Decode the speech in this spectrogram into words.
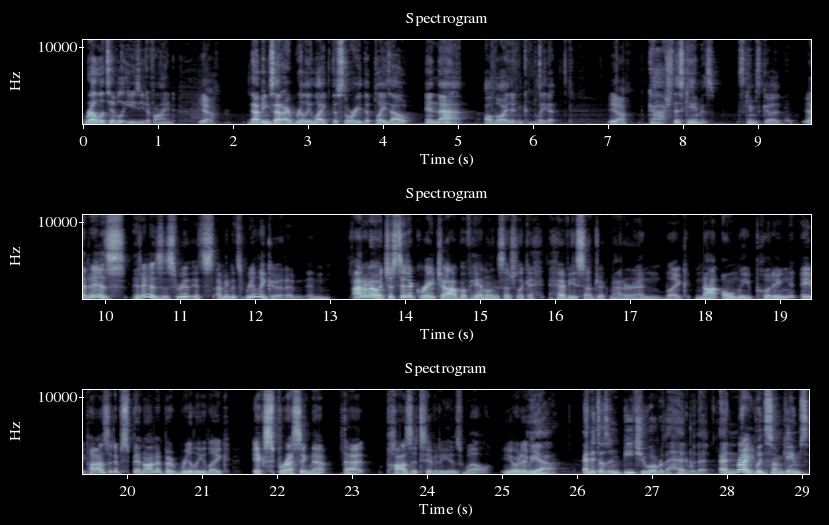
relatively easy to find. Yeah. That being said, I really like the story that plays out in that, although I didn't complete it. Yeah. Gosh, this game is this game's good. It is. It is. It's really. It's. I mean, it's really good, and and I don't know. It just did a great job of handling such like a heavy subject matter, and like not only putting a positive spin on it, but really like expressing that that positivity as well. You know what I mean? Yeah. And it doesn't beat you over the head with it. And Right. with some games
